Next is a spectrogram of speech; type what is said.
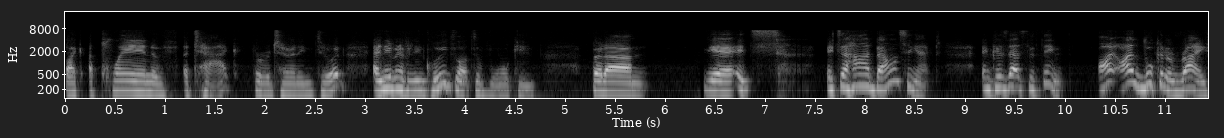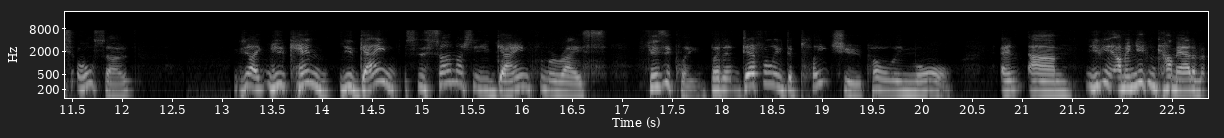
like a plan of attack for returning to it, and even if it includes lots of walking. But um, yeah, it's it's a hard balancing act, and because that's the thing. I, I look at a race also. Like you can you gain there's so much that you gain from a race physically, but it definitely depletes you probably more. And um, you can I mean you can come out of it.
